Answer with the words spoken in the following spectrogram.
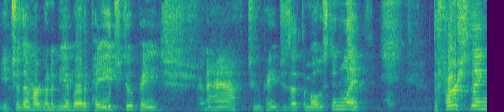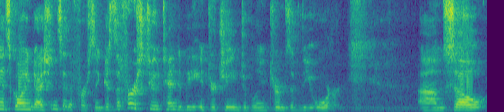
Each of them are going to be about a page to a page and a half, two pages at the most in length. The first thing it's going to, I shouldn't say the first thing, because the first two tend to be interchangeable in terms of the order. Um, so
